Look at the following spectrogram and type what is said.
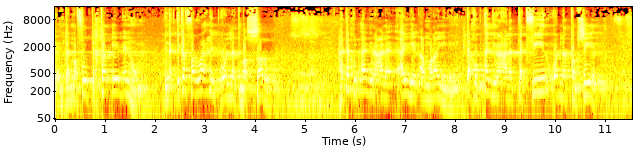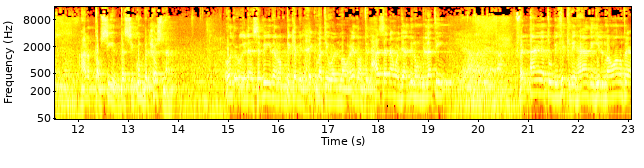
أنت المفروض تختار إيه منهم؟ إنك تكفر واحد ولا تبصره؟ هتاخد أجر على أي الأمرين؟ تاخد أجر على التكفير ولا التبصير؟ على التبصير بس يكون بالحسنى. ادعو إلى سبيل ربك بالحكمة والموعظة الحسنة وجادلهم بالتي فالآية بذكر هذه المواضع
